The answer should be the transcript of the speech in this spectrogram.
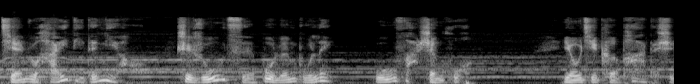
潜入海底的鸟，是如此不伦不类，无法生活。尤其可怕的是，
